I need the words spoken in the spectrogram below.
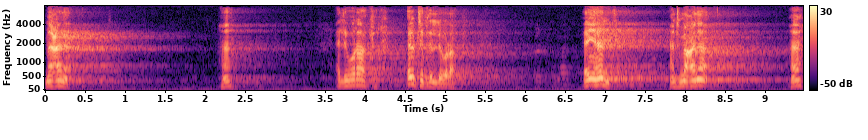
معنا. ها؟ اللي وراك التفت اللي وراك. أي أنت. أنت معنا؟ ها؟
